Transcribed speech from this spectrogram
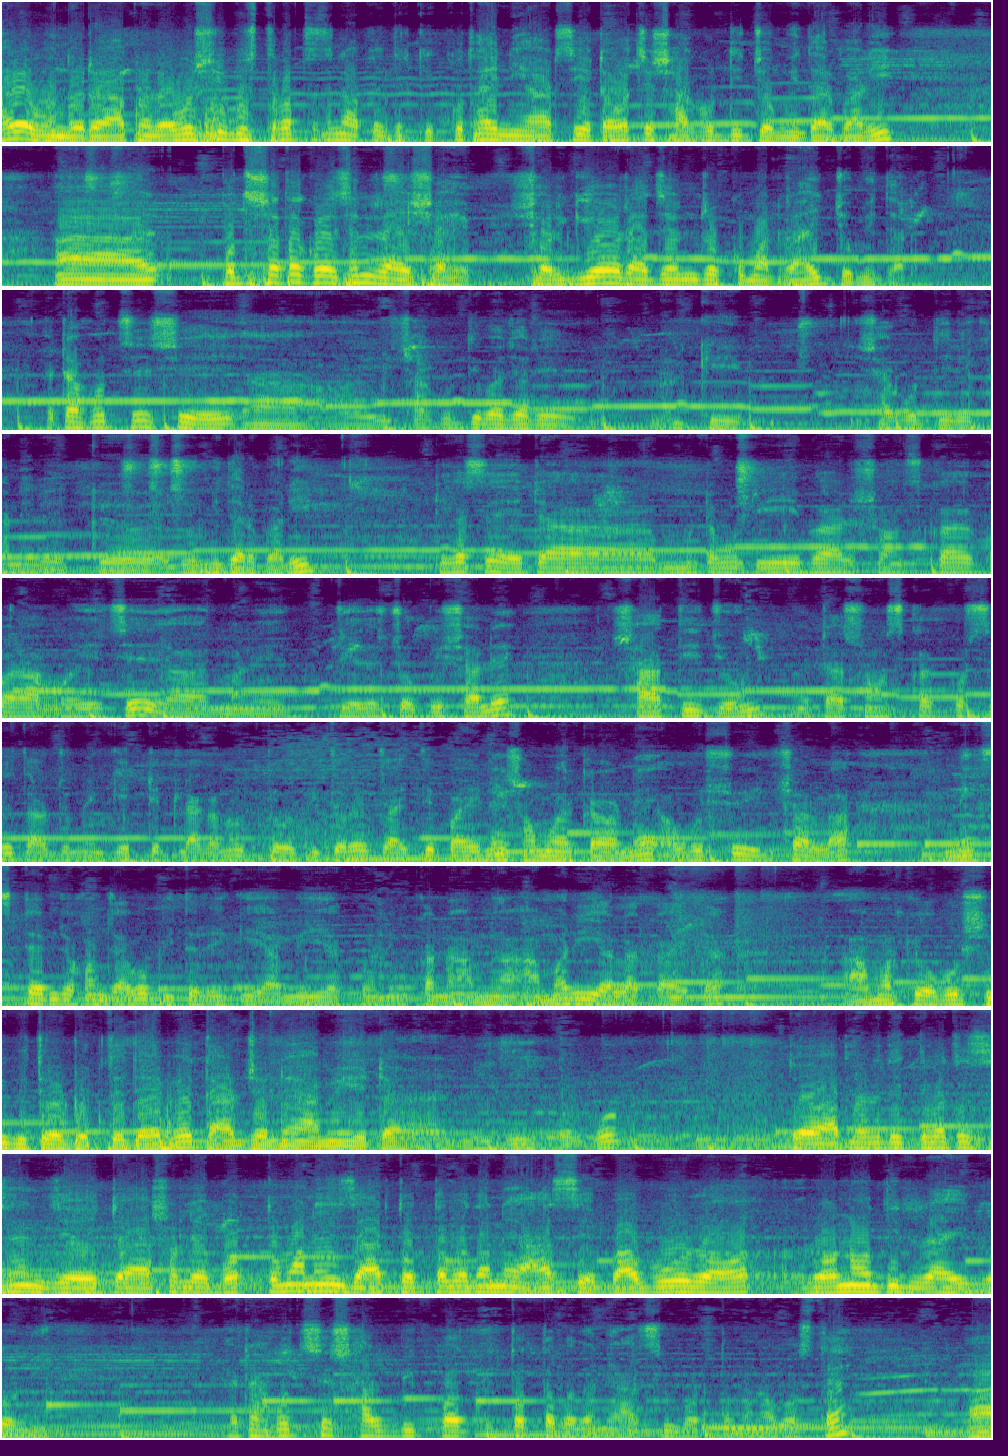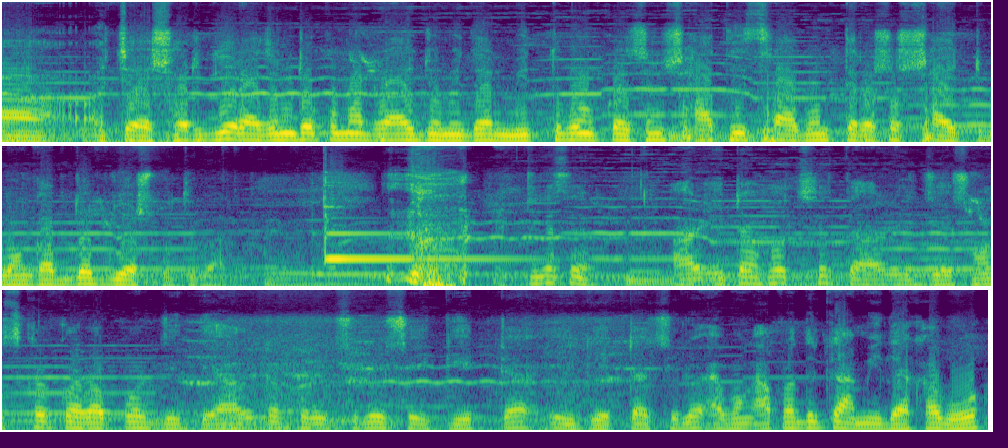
Hello বন্ধুরা, আপনারা অবশ্যই বুঝতে পারতেছেন আপনাদেরকে কোথায় নিয়ে আসছি। এটা হচ্ছে সাগরদী জমিদার বাড়ি। প্রতিষ্ঠাতা করেছেন রায় সাহেব, স্বর্গীয় রাজেন্দ্র কুমার রায় জমিদার। এটা হচ্ছে সে ওই সাগরদী বাজারে আর কি, সাগরদীর এখানের এক জমিদার বাড়ি। ঠিক আছে, এটা মোটামুটি এবার সংস্কার করা হয়েছে মানে দু হাজার চব্বিশ সালে। সাতই জুন এটা সংস্কার করছে, তার জন্য গেট টেট লাগানো, তো ভিতরে যাইতে পারি নাই সময়ের কারণে। অবশ্যই ইনশাল্লাহ নেক্সট টাইম যখন যাব, ভিতরে গিয়ে আমি ইয়ে করে নেব কারণ আমি, আমারই এলাকা এটা, আমাকে অবশ্যই ভিতরে ঢুকতে দেবে, তার জন্য আমি এটা নিজেই করব। তো আপনারা দেখতে পাচ্ছেন যে এটা আসলে বর্তমানে যার তত্ত্বাবধানে আছে, বাবু র- রণদীর রায়গণী এটা হচ্ছে সার্বিক পদ- তত্ত্বাবধানে আছেন বর্তমান অবস্থায়। আচ্ছা স্বর্গীয় রাজেন্দ্র কুমার রায় জমিদার মৃত্যুবরণ করেছেন সাতই শ্রাবণ তেরোশো ষাট, বঙ্গাব্দ বৃহস্পতিবার। ঠিক আছে? আর এটা হচ্ছে তার যে সংস্কার করার পর যে দেয়ালটা করেছিল, সেই গেটটা, এই গেটটা ছিল। এবং আপনাদেরকে আমি দেখাবো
